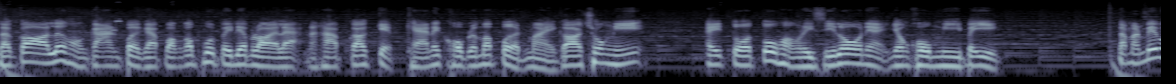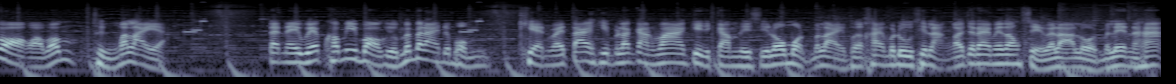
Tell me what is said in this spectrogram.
แล้วก็เรื่องของการเปิดกระป๋องก็พูดไปเรียบร้อยแล้วนะครับก็เก็บแคนให้ครบแล้วมาเปิดใหม่ก็ช่วงนี้ไอตัวตู้ของรีซิโร่เนี่ยยังคงมีไปอีก แต่มันไม่บอกว่าว่าถึงเมื่อไหร่อะ แต่ในเว็บเขามีบอกอยู่ไม่เป็นไรเดี๋ยวผมเขียนไว้ใต้คลิปแล้วกันว่ากิจกรรมรีซิโร่หมดเมื่อไหร่เผื่อใครมาดูทีหลังก็จะได้ไม่ต้องเสียเวลาโหลดมาเล่นนะฮะ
